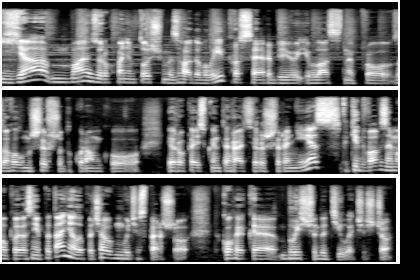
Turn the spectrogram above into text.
Я маю з урахуванням того, що ми згадували і про Сербію, і власне про загалом ширшу таку рамку європейської інтеграції розширення ЄС. Такі два взаємопов'язані питання, але почав мабуть з першого, такого яке ближче до тіла, чи що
